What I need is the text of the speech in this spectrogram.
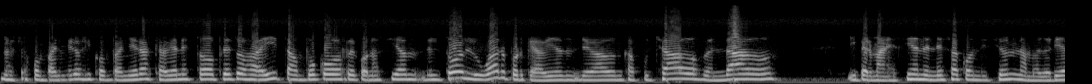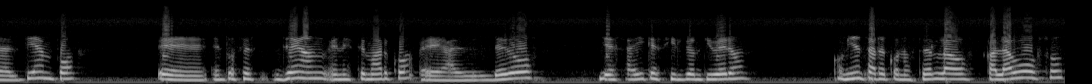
nuestros compañeros y compañeras que habían estado presos ahí tampoco reconocían del todo el lugar porque habían llegado encapuchados, vendados y permanecían en esa condición la mayoría del tiempo. Eh, entonces llegan en este marco eh, al D2 y es ahí que Silvio Antivero comienza a reconocer los calabozos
